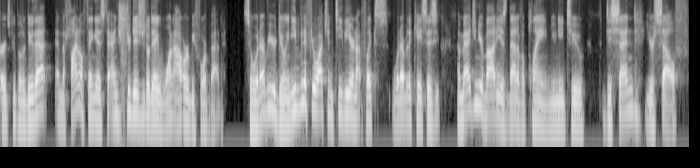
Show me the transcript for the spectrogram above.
Urge people to do that. And the final thing is to end your digital day one hour before bed. So, whatever you're doing, even if you're watching TV or Netflix, whatever the case is, imagine your body is that of a plane. You need to descend yourself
